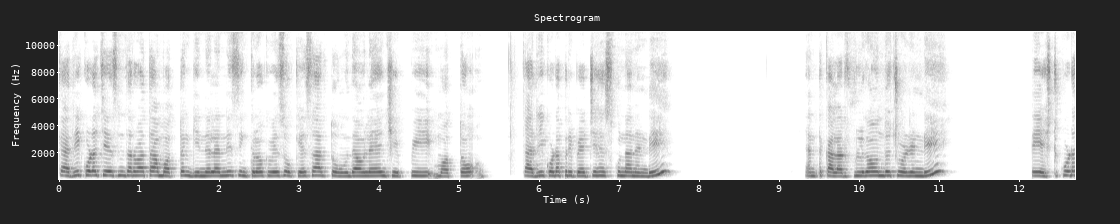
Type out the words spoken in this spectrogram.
కర్రీ కూడా చేసిన తర్వాత మొత్తం గిన్నెలన్నీ సింక్లోకి వేసి ఒకేసారి తోముదాంలే అని చెప్పి మొత్తం కర్రీ కూడా ప్రిపేర్ చేసుకున్నానండి ఎంత కలర్ఫుల్గా ఉందో చూడండి. టేస్ట్ కూడా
